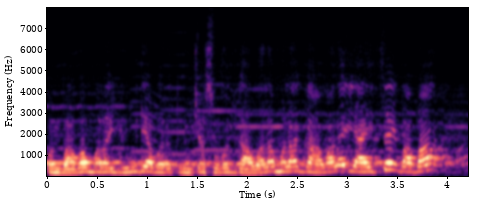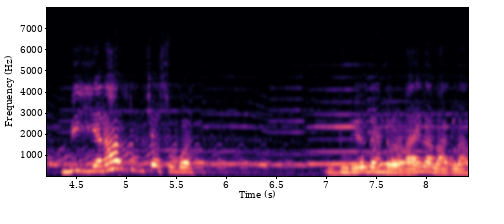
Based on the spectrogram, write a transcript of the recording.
पण बाबा मला येऊ द्या बरं तुमच्यासोबत. गावाला मला गावाला यायचं आहे बाबा. मी येणार तुमच्यासोबत. दुर्योधन रडायला लागला.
